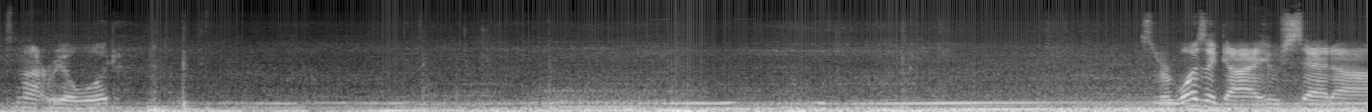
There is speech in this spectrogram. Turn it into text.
It's not real wood. So there was a guy who said uh,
